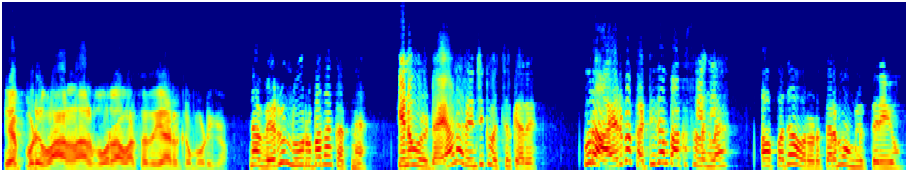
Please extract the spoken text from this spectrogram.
எப்படி வாழ்நாள் பூரா வசதியா இருக்க முடியும்? நான் வெறும் நூறு ரூபாய் தான் கட்டினேன். என்ன ஒரு டயானா ரேஞ்சுக்கு வச்சிருக்காரு. ஒரு ஆயிரம் ரூபாய் கட்டி தான் பார்க்க சொல்லுங்களேன். அப்பதான் அவரோட திறமை உங்களுக்கு தெரியும்.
